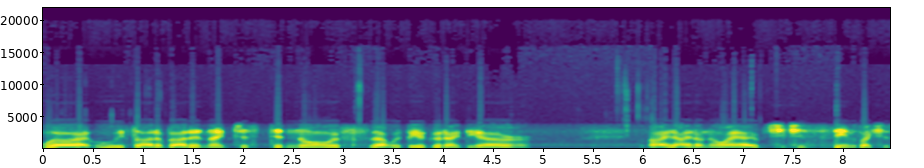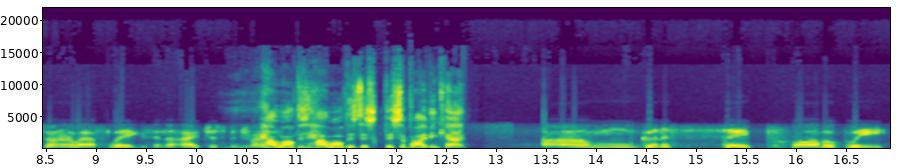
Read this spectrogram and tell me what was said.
Well, we thought about it, and I just didn't know if that would be a good idea or. I, I don't know. I, I she just seems like she's on her last legs, and I've just been trying. How old is how old is this the surviving cat? I'm gonna say probably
